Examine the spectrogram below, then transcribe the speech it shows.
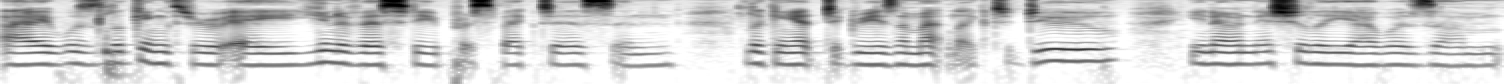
I was looking through a university prospectus and looking at degrees I might like to do. You know, initially I was um,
